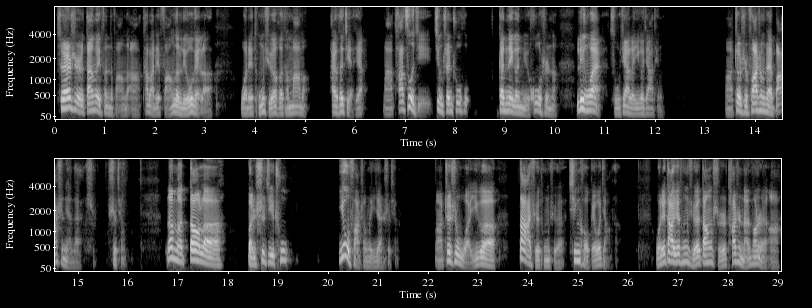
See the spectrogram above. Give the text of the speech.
虽然是单位分的房子啊，他把这房子留给了我这同学和他妈妈，还有他姐姐啊，他自己净身出户，跟那个女护士呢，另外组建了一个家庭。啊，这是发生在八十年代的事事情。那么到了本世纪初，又发生了一件事情。啊，这是我一个大学同学亲口给我讲的。我这大学同学当时他是南方人啊，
